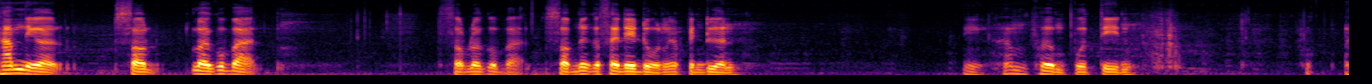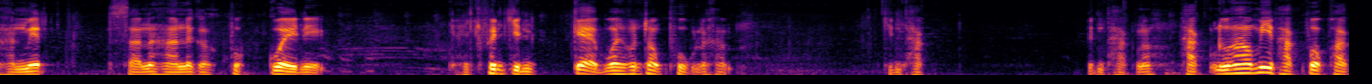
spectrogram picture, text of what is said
ห้ำนี่ก็สอบร้อยกว่าบาท สอบร้อยกว่าบาท สอบนึงก็ใส่ได้โดนครับเป็นเดือนนี่ห้ำเพิ่มโปรตีนพวกอาหารเม็ดสารอาหารแล้วก็พวกกล้วยนี่ ให้เพื่อนกินแก้บ่ให้เพื่อนท้องผูกนะครับ กินผัก เป็นผักเนาะผักหรือเฮามีผักพวกผัก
